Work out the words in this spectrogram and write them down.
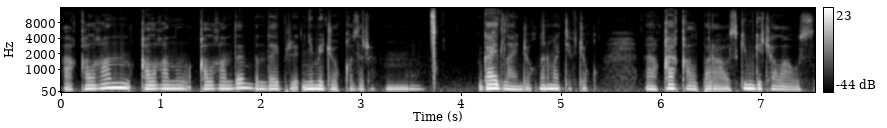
А калган калган калганда мындай бир неме жок азыр? Гайдлайн жок норматив жок. Каяка алып барабыз кимге чалабыз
